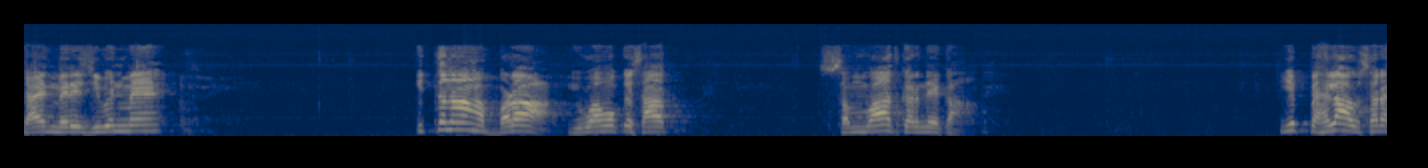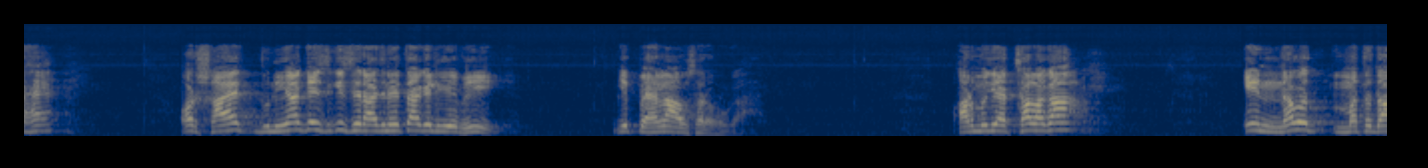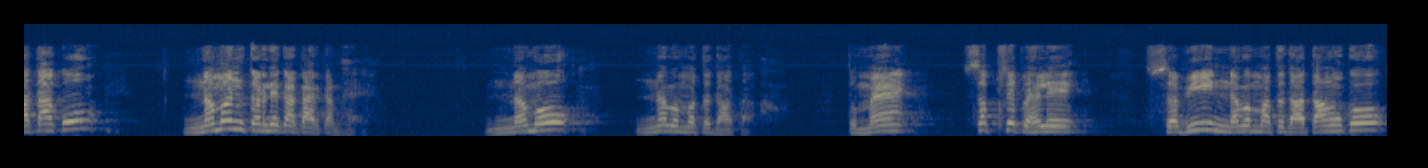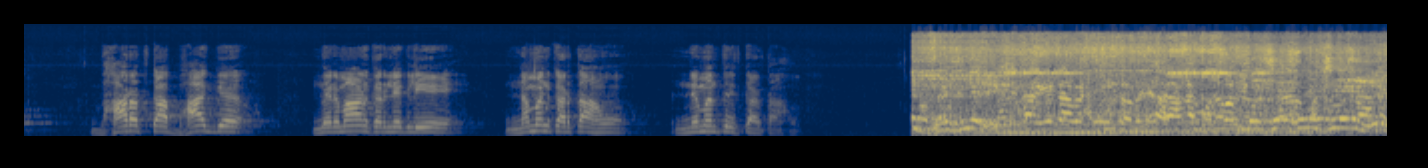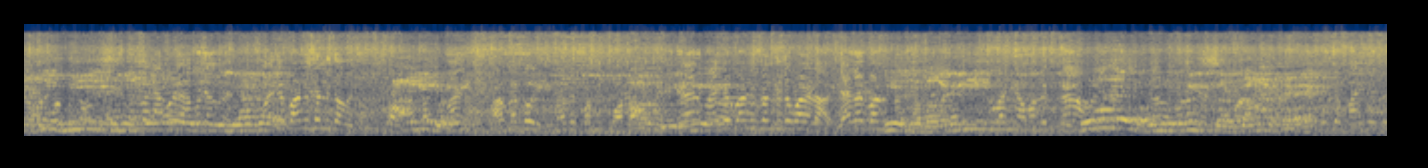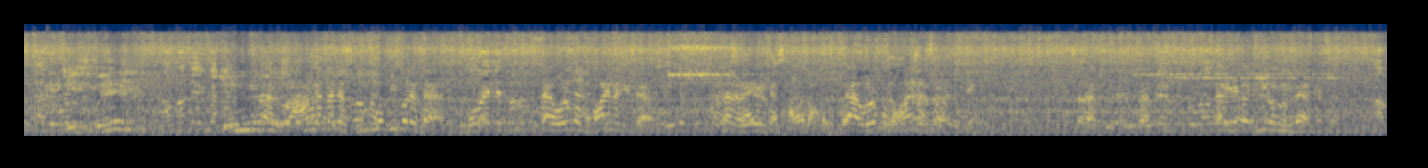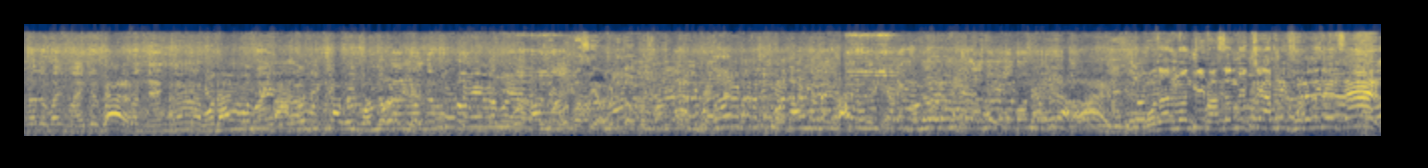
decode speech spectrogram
शायद मेरे जीवन में इतना बड़ा युवाओं के साथ संवाद करने का ये पहला अवसर है और शायद दुनिया के इस किसी राजनेता के लिए भी ये पहला अवसर होगा। और मुझे अच्छा लगा, इन नव मतदाता को नमन करने का कार्यक्रम है। नमो नव मतदाता। तो मैं सबसे पहले सभी नव मतदाताओं को भारत का भाग्य निर्माण करने के लिए नमन करता हूँ, निमंत्रित करता हूँ। एटा एटा পারমিশন দিতে হবে তো। আমরা তো ইমামের সঙ্গে কথা বলি। এর বাইরের পারমিশন দিতে পারে না। জায়গার পারমিশন আমরা হ্যাঁ, তাহলে শুনব কি করে স্যার? মোবাইলে স্যার ওরকম হয় নাকি স্যার? স্যার ওরকম হয় না স্যার? আমরা তো ভাই মাইকের প্রধানমন্ত্রী ভাষণ দিচ্ছে আপনি বন্ধ করে দিলেন। প্রধানমন্ত্রী ভাষণ দিচ্ছে আপনি খুলে দিলেন স্যার।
